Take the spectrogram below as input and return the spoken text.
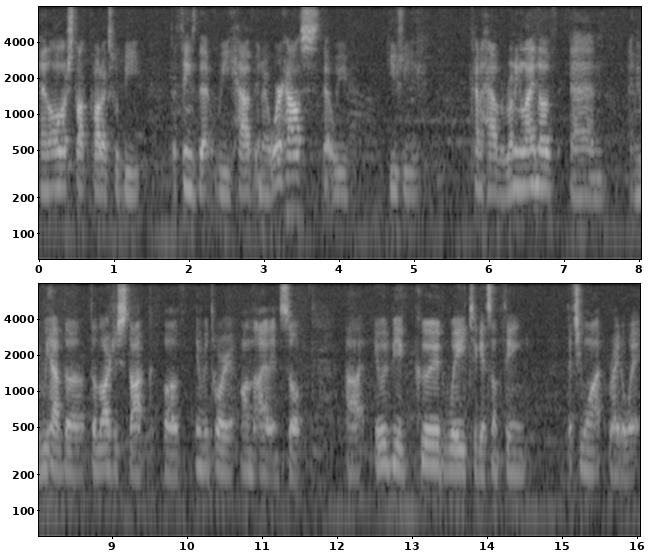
And all our stock products will be the things that we have in our warehouse that we usually kind of have a running line of. And I mean, we have the, the largest stock of inventory on the island. So uh, it would be a good way to get something that you want right away.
